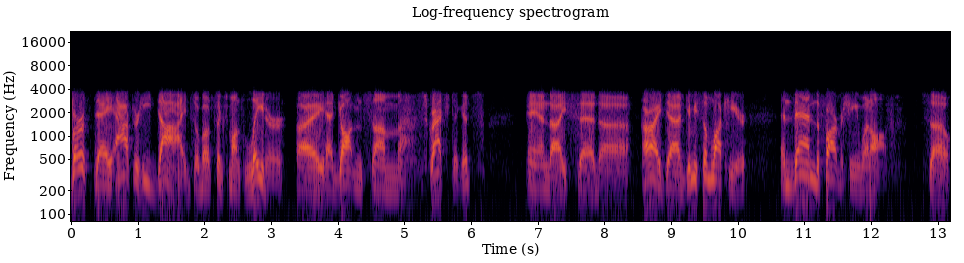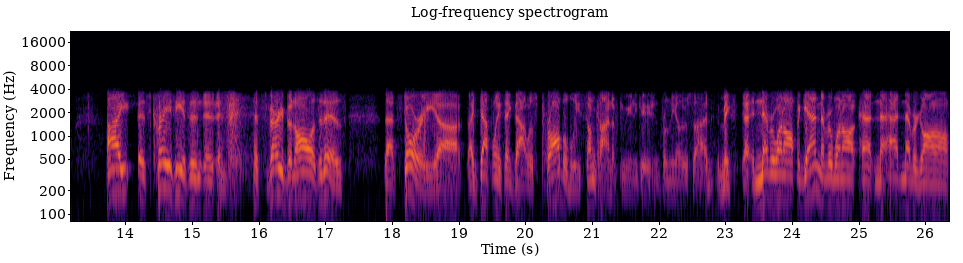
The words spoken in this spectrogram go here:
birthday after he died, so about six months later, I had gotten some scratch tickets, and I said, uh, "All right, Dad, give me some luck here." And then the fart machine went off. So, I, as crazy as it, as, as very banal as it is, that story, uh, I definitely think that was probably some kind of communication from the other side. It makes it never went off again, never went off, had, had never gone off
